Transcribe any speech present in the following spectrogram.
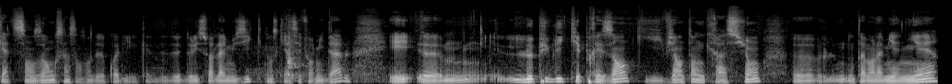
400 ans ou 500 ans de, quoi, de, de- de l'histoire de la musique, donc ce qui est assez formidable. Et euh, le public qui est présent, qui vient entendre une création, euh, notamment la mienne hier,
